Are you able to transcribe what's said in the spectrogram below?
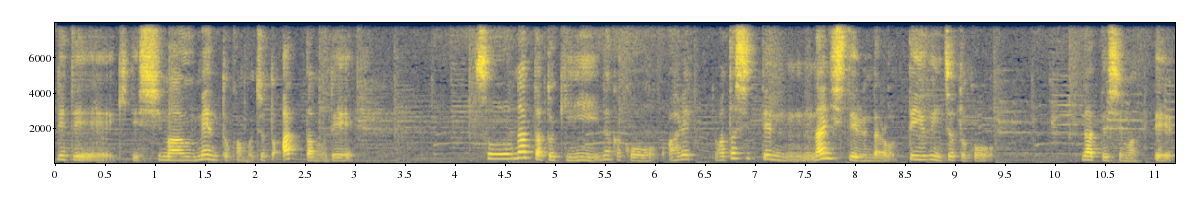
出てきてしまう面とかもちょっとあったのでそうなった時になんかこうあれ私って何してるんだろうっていう風にちょっとこうなってしまって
